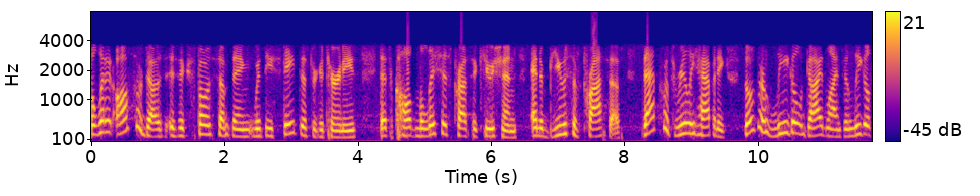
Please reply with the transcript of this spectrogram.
But what it also does is expose something with these state district attorneys that's called malicious prosecution and abuse of process. That's what's really happening. Those are legal guidelines and legal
